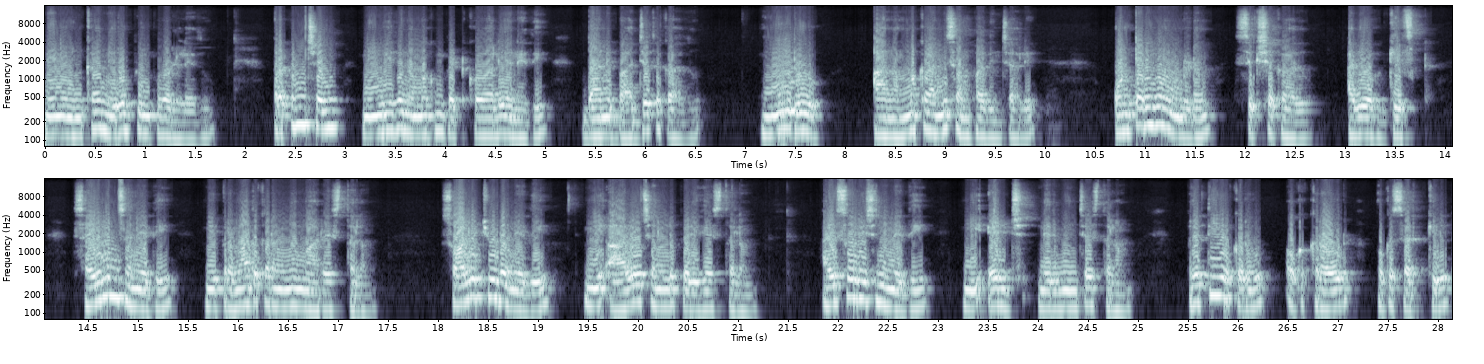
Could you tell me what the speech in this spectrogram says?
నేను ఇంకా నిరూపింపబడలేదు. ప్రపంచం మీ మీద నమ్మకం పెట్టుకోవాలి అనేది దాని బాధ్యత కాదు. మీరు ఆ నమ్మకాన్ని సంపాదించాలి. ఒంటరిగా ఉండడం శిక్ష కాదు. అది ఒక గిఫ్ట్. సైలెన్స్ అనేది మీ ప్రమాదకరంగా మారే స్థలం. సాలిట్యూడ్ అనేది మీ ఆలోచనలు పెరిగే స్థలం. ఐసోలేషన్ అనేది మీ ఎడ్జ్ నిర్మించే స్థలం. ప్రతి ఒక్కరు ఒక క్రౌడ్ ఒక సర్కిల్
